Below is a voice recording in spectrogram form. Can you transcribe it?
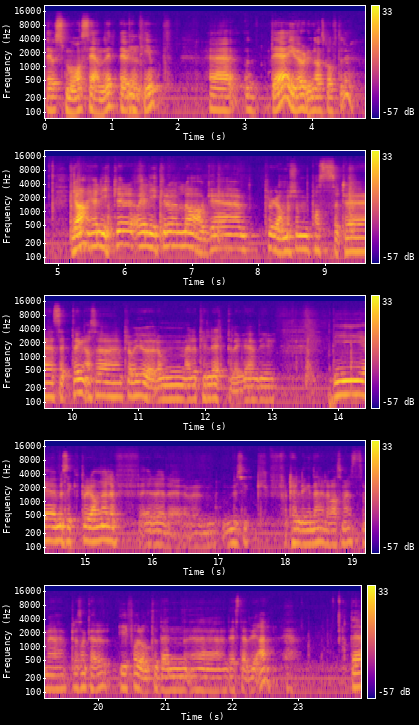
det er jo små scener, det er Mm. jo intimt. Eh, og det gjør du ganske ofte, du. Ja, jeg liker, og jeg liker å lage programmer som passer til setting. Altså prøve å gjøre om, eller tilrettelegge de, de eh, musikkprogrammene, eller, f- eller eh, musikkfortellingene, eller hva som helst, som jeg presenterer, i forhold til den, eh, det stedet vi er. Det,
